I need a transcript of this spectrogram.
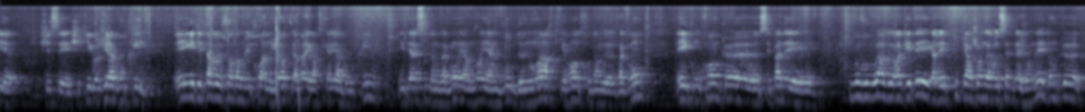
euh, chez, ses, chez qui à Brooklyn. Et il était tard le soir dans le métro à New York, là-bas, et lorsqu'il arrive à Brooklyn, il était assis dans le wagon, et à un moment, il y a un groupe de noirs qui rentrent dans le wagon, et il comprend que c'est pas des. qui vont vouloir le raqueter, il avait tout l'argent de la recette de la journée, donc euh,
